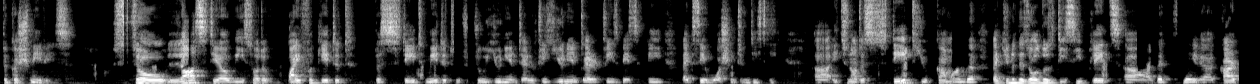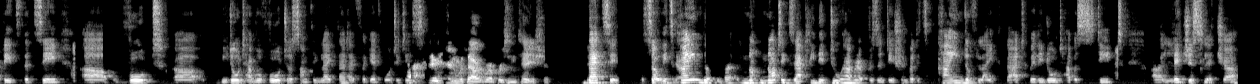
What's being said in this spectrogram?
the Kashmiris. So last year, we sort of bifurcated the state, made it into two union territories. Union territories, basically, like say Washington D.C. Uh, it's not a state. You come on the like you know. There's all those DC plates uh, that say, uh, car plates that say uh, "vote." Uh, we don't have a vote or something like that. I forget what it is. Station without representation. That's it. So it's yeah. kind of uh, not not exactly they do have representation, but it's kind of like that where they don't have a state uh, legislature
